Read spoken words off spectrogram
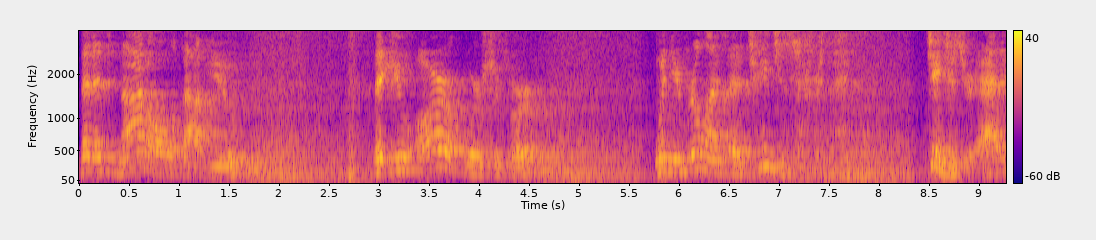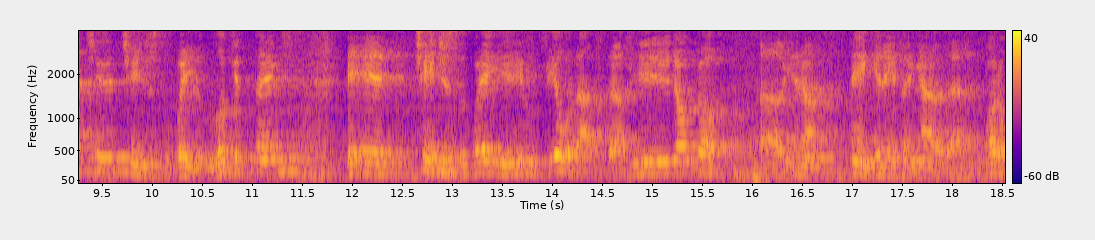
that it's not all about you, that you are a worshiper, when you realize that it changes everything. Changes your attitude, changes the way you look at things, it, it changes the way you even feel about stuff. You, you don't go, uh, you know, I ain't get anything out of that. What a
